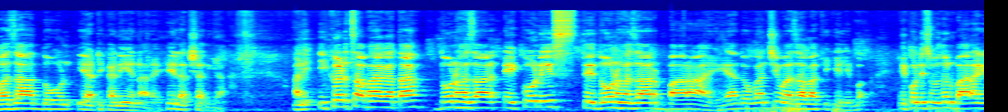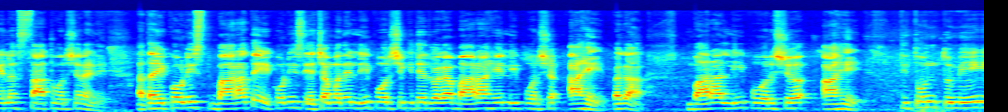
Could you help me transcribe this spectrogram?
वजा दोन या ठिकाणी येणार आहे हे लक्षात घ्या. आणि इकडचा भाग आता दोन हजार एकोणीस ते दोन हजार बारा आहे. या दोघांची वजाबाकी केली. ब एकोणीसमधून बारा गेलं सात वर्ष राहिले. आता एकोणीस बारा ते एकोणीस याच्यामध्ये लीप वर्ष किती आहेत बघा? बारा हे लीप वर्ष आहे. बघा बारा लीप वर्ष आहे. तिथून तुम्ही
